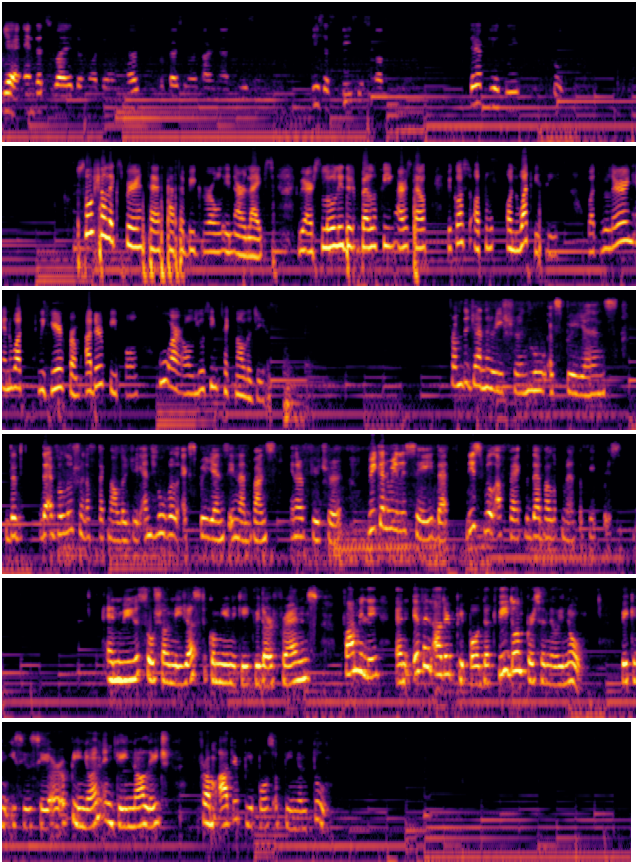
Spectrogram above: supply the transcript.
Yeah, and that's why the modern health professionals are not using this as basis of therapeutic tool. Social experiences has a big role in our lives. We are slowly developing ourselves because of on what we see, what we learn, and what we hear from other people who are all using technologies. From the generation who experience the, the evolution of technology and who will experience in advance in our future, we can really say that this will affect the development of a person. And we use social medias to communicate with our friends, family, and even other people that we don't personally know. We can easily say our opinion and gain knowledge from other people's opinion too.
